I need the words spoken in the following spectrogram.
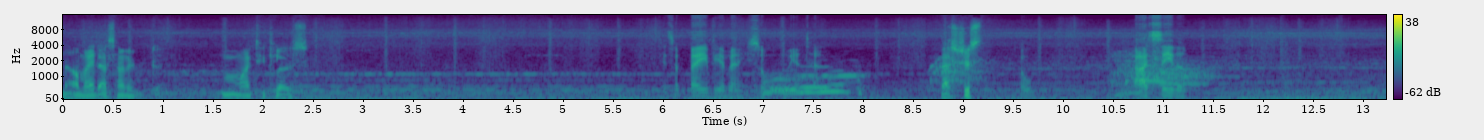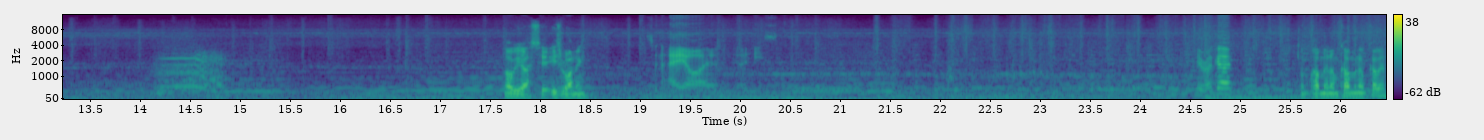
No, mate, that sounded mighty close. If it's a baby of any sort, we attack. That's just. Oh, I see them. Oh yeah, I see it. He's running. Here I go. I'm coming. I'm coming. I'm coming.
